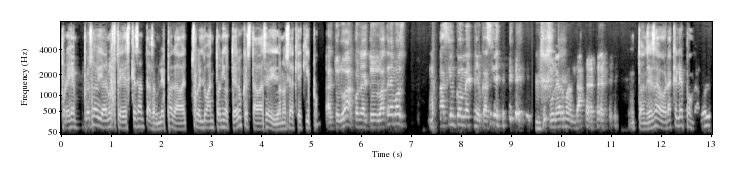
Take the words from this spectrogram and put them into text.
Por ejemplo, ¿sabían ustedes que Santa Fe le pagaba el sueldo a Antonio Otero, que estaba cedido no sé a qué equipo? Al Tuluá. Con el Tuluá tenemos más que un convenio, casi una hermandad. Entonces, ahora que le pongamos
